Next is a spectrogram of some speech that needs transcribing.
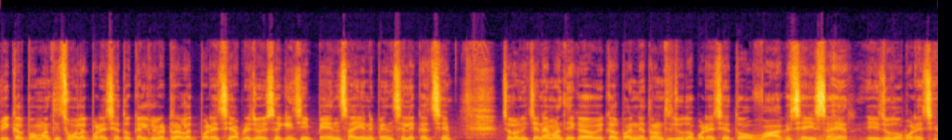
વિકલ્પોમાંથી શું અલગ પડે છે? તો કેલ્ક્યુલેટર અલગ પડે છે. આપણે જોઈ શકીએ છીએ પેન સાઈ અને પેન્સિલ એક જ છે. ચલો, નીચેનામાંથી કયો વિકલ્પ અન્ય ત્રણથી જુદો પડે છે? તો વાઘ છે એ શહેર, એ જુદો પડે છે.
